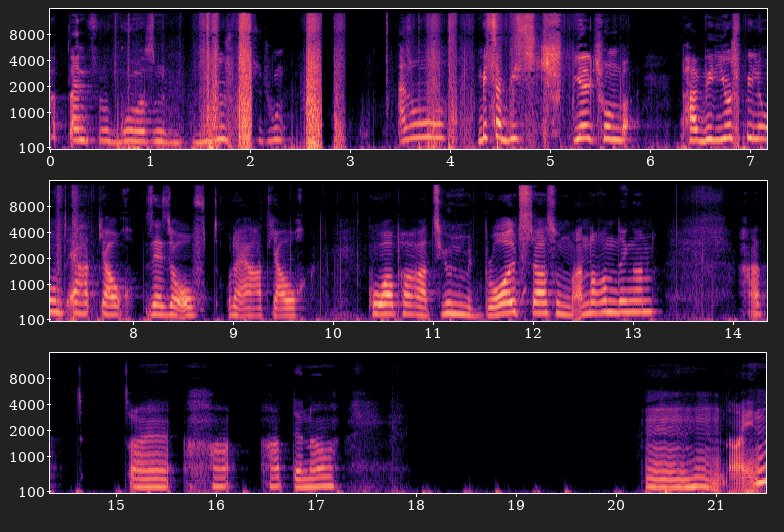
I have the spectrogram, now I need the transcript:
hat deine Figur was mit Videospielen zu tun? Also, Mr. Beast spielt schon ein paar Videospiele und er hat ja auch sehr, sehr oft, oder er hat ja auch Kooperationen mit Brawl Stars und anderen Dingern. Hat, äh, hat, hat der Name. Mhm, nein.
